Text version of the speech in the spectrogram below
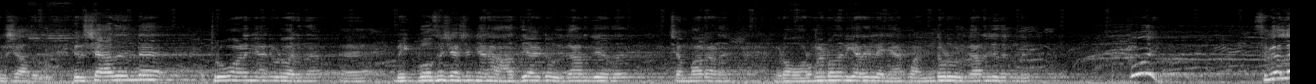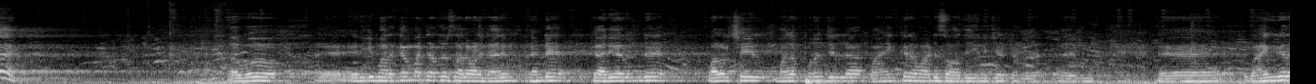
ഇർഷാദ്. ഇർഷാദിന്റെ ത്രൂ ആണ് ഞാനിവിടെ വരുന്നത്. ബിഗ് ബോസിന് ശേഷം ഞാൻ ആദ്യമായിട്ട് ഉദ്ഘാടനം ചെയ്തത് ചെമ്മാടാണ്. ഇവിടെ ഓർമ്മയുണ്ടോ എന്ന് എനിക്കറിയില്ല. ഞാൻ പണ്ട് ഇവിടെ ഉദ്ഘാടനം ചെയ്തിട്ടുണ്ട്. സുഖല്ലേ? അപ്പോൾ എനിക്ക് മറക്കാൻ പറ്റാത്തൊരു സ്ഥലമാണ്. കാര്യം എന്റെ കരിയറിന്റെ വളർച്ചയിൽ മലപ്പുറം ജില്ല ഭയങ്കരമായിട്ട് സ്വാധീനിച്ചിട്ടുണ്ട്. കാര്യം ഭയങ്കര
